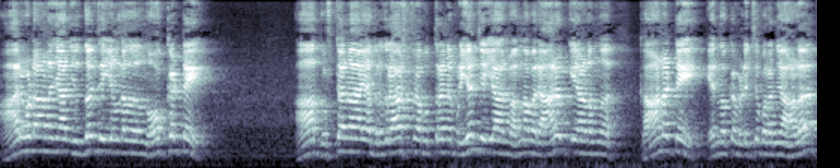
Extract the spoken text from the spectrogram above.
ആരോടാണ് ഞാൻ യുദ്ധം ചെയ്യേണ്ടത്? നോക്കട്ടെ. ആ ദുഷ്ടനായ ധൃതരാഷ്ട്രപുത്രന് പ്രിയം ചെയ്യാൻ വന്നവർ ആരൊക്കെയാണെന്ന് കാണട്ടെ എന്നൊക്കെ വിളിച്ചു പറഞ്ഞ ആൾ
